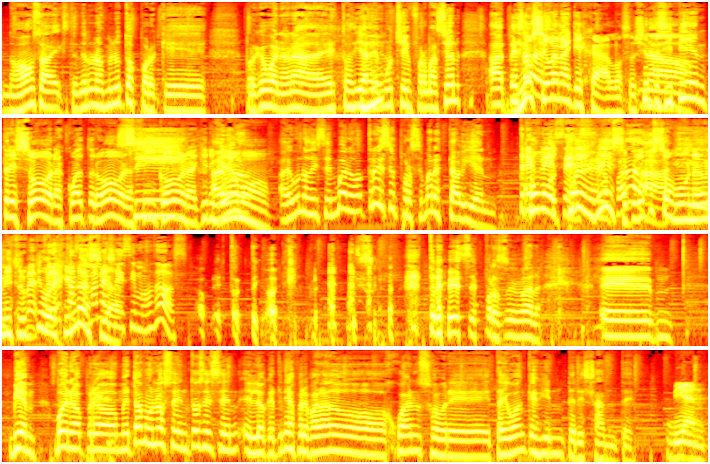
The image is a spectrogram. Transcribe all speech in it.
nos vamos a extender unos minutos porque, porque bueno, nada, estos días de mucha información, a pesar No de se ser- van a quejar los oyentes. No. Si piden tres horas, cuatro horas, Sí, cinco horas, quieren que algunos, hagamos. algunos dicen, bueno, tres veces por semana está bien. Tres ¿Cómo veces. tres veces? ¿Pero qué somos? ¿Un, un instructivo Pero de esta semana gimnasia? ya hicimos dos. Instructivo de gimnasia. tres veces por semana. Eh, bien, bueno, pero metámonos entonces en, en lo que tenías preparado, Juan, sobre Taiwán, que es bien interesante. Bien.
